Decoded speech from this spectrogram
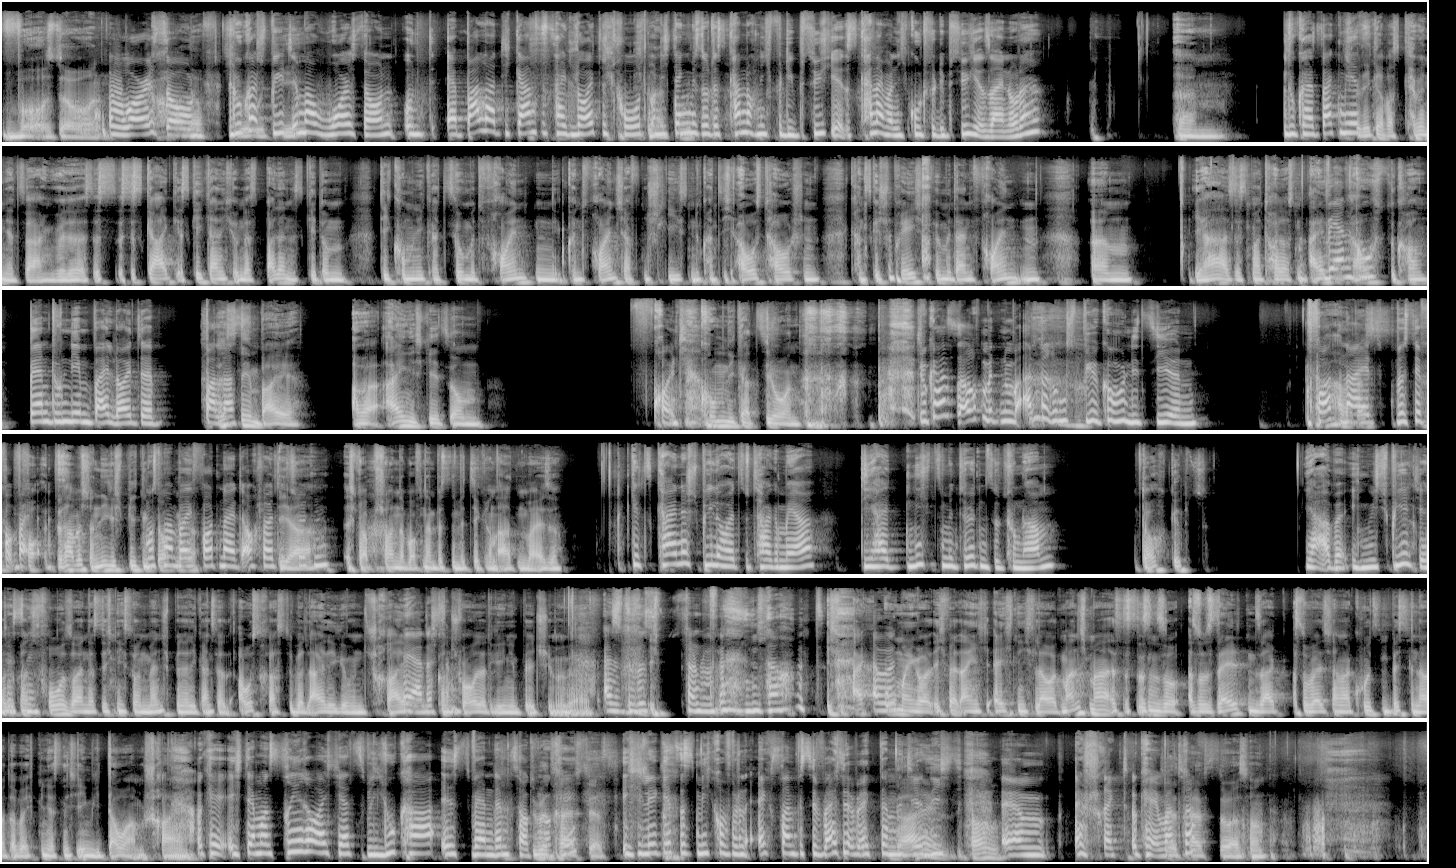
Warzone. Warzone. Luca spielt immer Warzone und er ballert die ganze Zeit Leute tot. Und ich denke mir so, das kann doch nicht für die Psyche, das kann einfach nicht gut für die Psyche sein, oder? Ähm, Luca, sag ich mir jetzt, überlege, was Kevin jetzt sagen würde. Es, ist, es, ist gar, es geht gar nicht um das Ballern, es geht um die Kommunikation mit Freunden. Du kannst Freundschaften schließen, du kannst dich austauschen, kannst Gespräche führen mit deinen Freunden. Ähm, ja, es ist mal toll, aus dem Alltag Während du- rauszukommen. Während du nebenbei Leute Das ballerst, ist nebenbei. Aber eigentlich geht es um Freundschaft. Kommunikation. Du kannst auch mit einem anderen Spiel kommunizieren. Fortnite, das- müsst ihr, bei, Das habe ich noch nie gespielt. muss man bei mir. Fortnite auch Leute Ja, töten? ich glaube schon, aber auf einer bisschen witzigeren Art und Weise. Gibt es keine Spiele heutzutage mehr, die halt nichts mit Töten zu tun haben? Doch, gibt's. Ja, aber irgendwie spielt ihr Aber du das kannst nicht. froh sein, dass ich nicht so ein Mensch bin, der die ganze Zeit ausraste, beleidige und schreie Ja, und das stimmt. Controller die gegen den Bildschirm werfe. Also du bist Ich- schon laut. Ich, Aber- oh mein Gott, ich werde eigentlich echt nicht laut. Manchmal ist es ist so, also selten sag, so werde ich dann mal kurz ein bisschen laut, aber ich bin jetzt nicht irgendwie dauer am Schreien. Okay, ich demonstriere euch jetzt, wie Luca ist während dem Du Zocken, okay? übertreibst jetzt. Ich lege jetzt das Mikrofon extra ein bisschen weiter weg, damit ihr Nein, nicht komm. ähm, erschreckt. Okay, Du warte. übertreibst sowas von.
